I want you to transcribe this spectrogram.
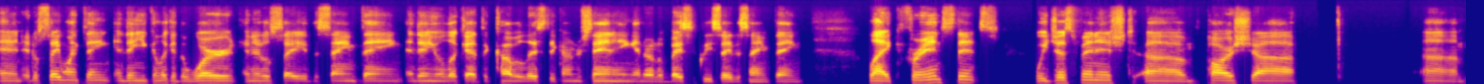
and it'll say one thing, and then you can look at the word and it'll say the same thing, and then you'll look at the kabbalistic understanding and it'll basically say the same thing. Like for instance, we just finished um, Parsha um,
